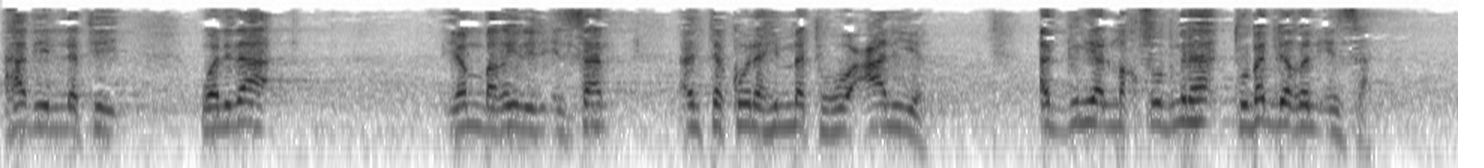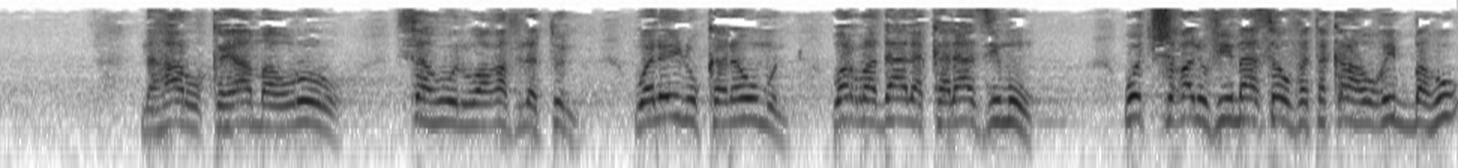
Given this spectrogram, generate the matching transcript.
هذه التي ولذا ينبغي للإنسان أن تكون همته عالية. الدنيا المقصود منها تبلغ الإنسان. نهار قيام غرور سهو وغفلة وليلك نوم والردى لك لازم وتشغل فيما سوف تكره غبه.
